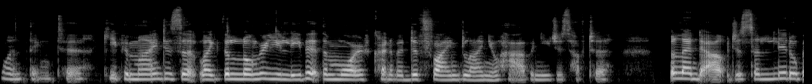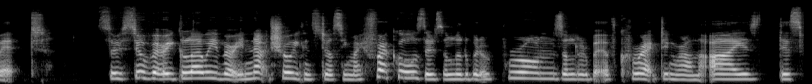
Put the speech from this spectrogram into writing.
one thing to keep in mind is that like the longer you leave it the more kind of a defined line you'll have and you just have to blend it out just a little bit so still very glowy, very natural. You can still see my freckles. There's a little bit of bronze, a little bit of correcting around the eyes. This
